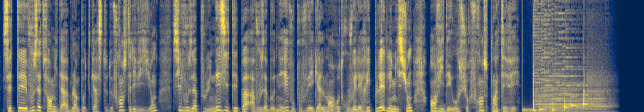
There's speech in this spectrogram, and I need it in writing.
C'était Vous êtes formidable, un podcast de France Télévisions. S'il vous a plu, n'hésitez pas à vous abonner. Vous pouvez également retrouver les replays de l'émission en vidéo sur France.tv.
